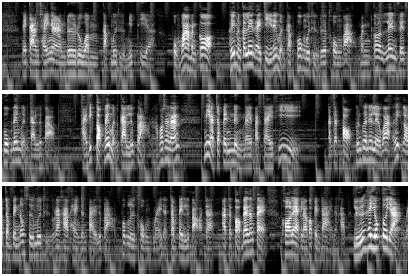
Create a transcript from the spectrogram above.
8 ในการใช้งานโดยรวมกับมือถือมิดเทียผมว่ามันก็เฮ้ยมันก็เล่น IG ได้เหมือนกับพวกมือถือเรือธงเปล่า มันก็เล่น Facebook ได้เหมือนกันหรือเปล่า ถ่าย TikTok ได้เหมือนกันหรือเปล่านะครับเพราะฉะนั้นนี่อาจจะเป็นหนึ่งในปัจจัยที่ อาจจะตอบเพื่อนๆได้เลยว่าเฮ้ยเราจำเป็นต้องซื้อมือถือราคาแพงเกินไปหรือเปล่า พวกเรือธงไหมจำเป็นหรือเปล่าอาจจะอาจจะตอบได้ตั้งแต่ข้อแรกแล้วก็เป็นได้นะครับหรือให้ยกตัวอย่างไหม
